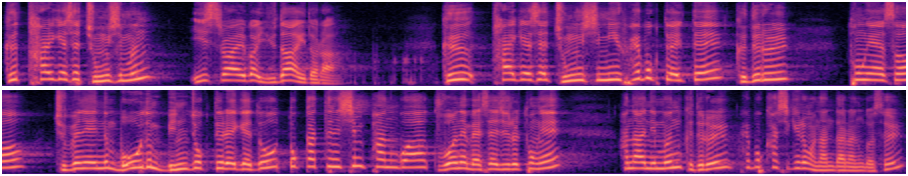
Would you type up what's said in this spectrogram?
그 타겟의 중심은 이스라엘과 유다이더라. 그 타겟의 중심이 회복될 때 그들을 통해서 주변에 있는 모든 민족들에게도 똑같은 심판과 구원의 메시지를 통해 하나님은 그들을 회복하시기를 원한다는 것을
